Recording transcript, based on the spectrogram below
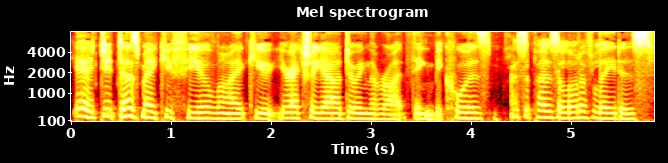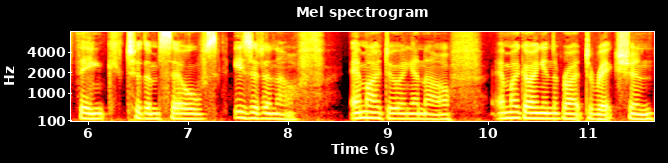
yeah, it, it does make you feel like you, you actually are doing the right thing because I suppose a lot of leaders think to themselves, is it enough? Am I doing enough? Am I going in the right direction?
